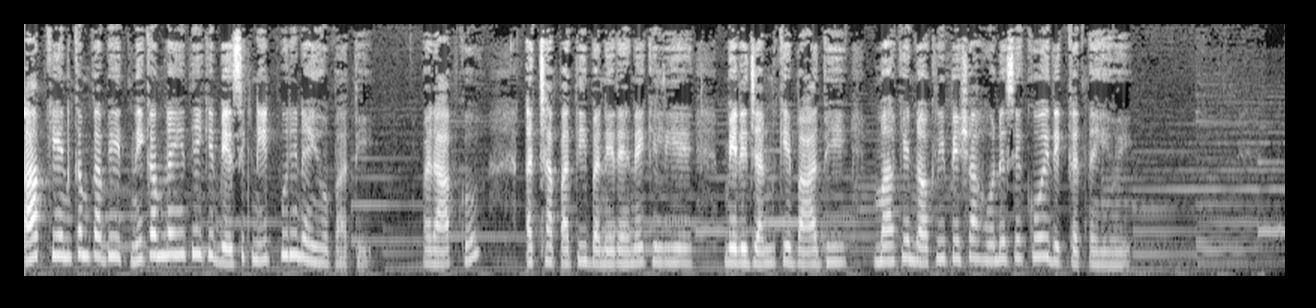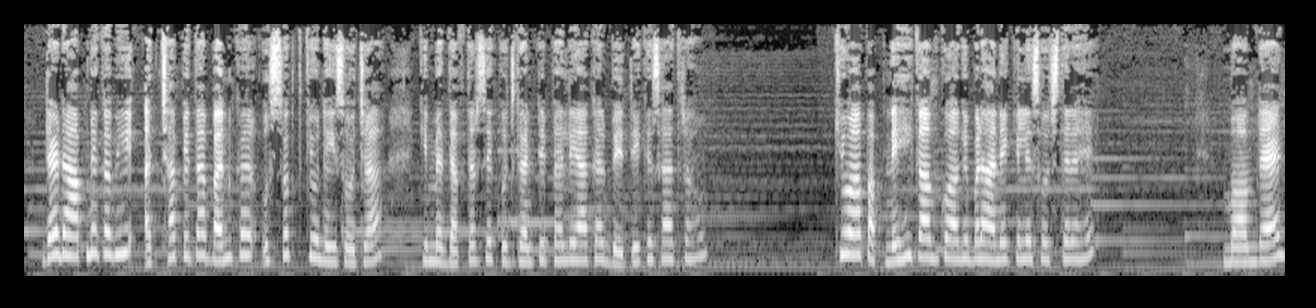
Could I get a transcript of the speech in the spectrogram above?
आपकी इनकम कभी इतनी कम नहीं थी कि बेसिक नीड पूरी नहीं हो पाती। पर आपको अच्छा पति बने रहने के लिए मेरे जन्म के बाद भी माँ के नौकरी पेशा होने से कोई दिक्कत नहीं हुई। डैड, आपने कभी अच्छा पिता बनकर उस वक्त क्यों नहीं सोचा कि मैं दफ्तर से कुछ घंटे पहले आकर बेटे के साथ रहूँ? क्यों आप अपने ही काम को आगे बढ़ाने के लिए सोचते रहे? मॉम, डैड,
